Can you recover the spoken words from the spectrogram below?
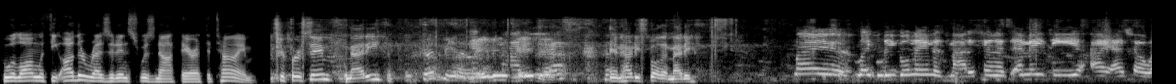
who, along with the other residents, was not there at the time. What's your first name? Maddie? It could be. Maybe. Maybe. And how do you spell that, Maddie? My uh, like legal name is Madison. It's M A D I S O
